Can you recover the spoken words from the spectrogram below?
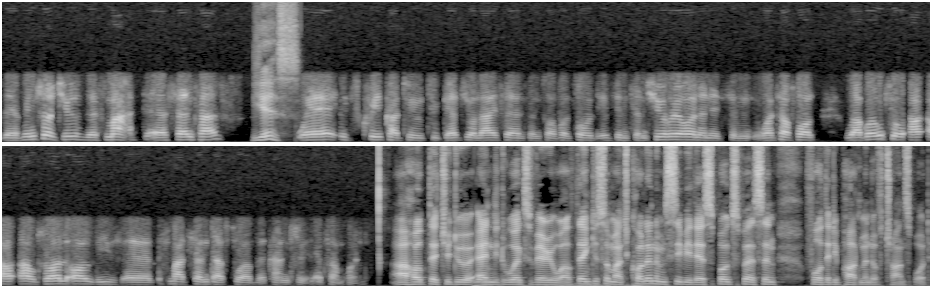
They've introduced the smart uh, centers. Yes. Where it's quicker to, to get your license and so forth. So it's in Centurion and it's in Waterfall. We are going to out- outroll all these uh, smart centers throughout the country at some point. I hope that you do, and it works very well. Thank you so much. Collen Msibi, the spokesperson for the Department of Transport.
